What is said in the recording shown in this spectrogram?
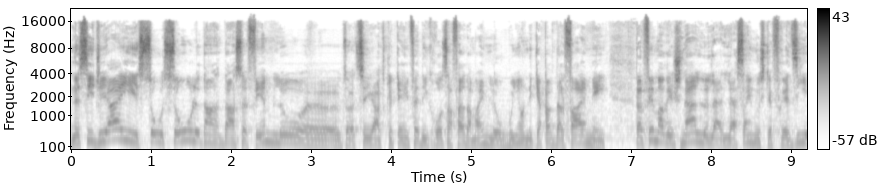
Le CGI est so-so dans, ce film. Là, euh, en tout cas, quand il fait des grosses affaires de même, là, oui, on est capable de le faire, mais dans le film original, la, scène où ce que Freddy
